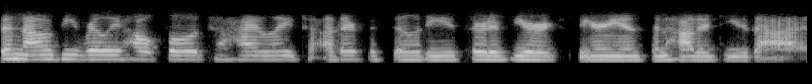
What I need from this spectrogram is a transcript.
then that would be really helpful to highlight to other facilities sort of your experience and how to do that.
